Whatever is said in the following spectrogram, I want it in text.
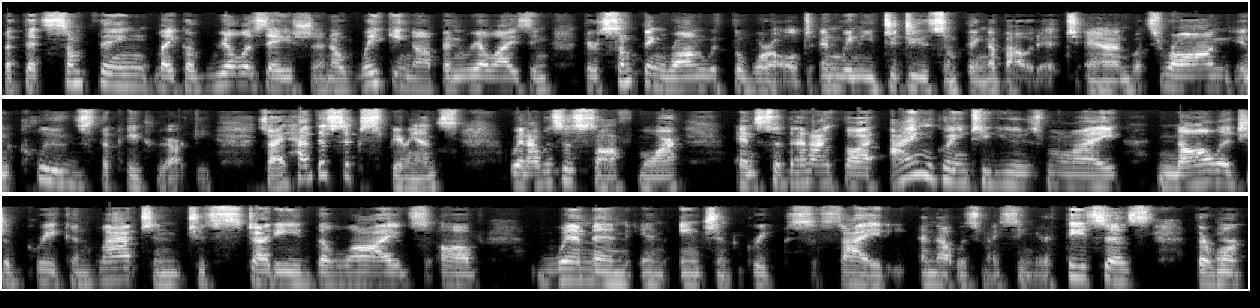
but that's something like a realization, a waking up and realizing there's something wrong with the world and we need to do something about it. And what's wrong includes the patriarchy. So I had this experience when I was a sophomore. And so then I thought, I'm going to use my knowledge of Greek and Latin to study the lives of women in ancient Greek society. And that was my senior thesis. There weren't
